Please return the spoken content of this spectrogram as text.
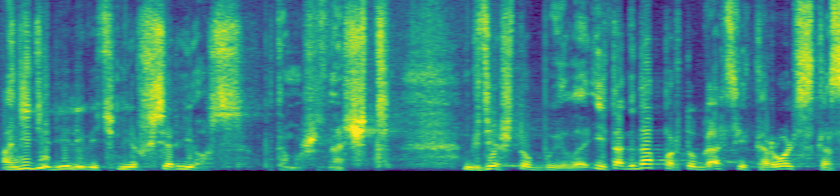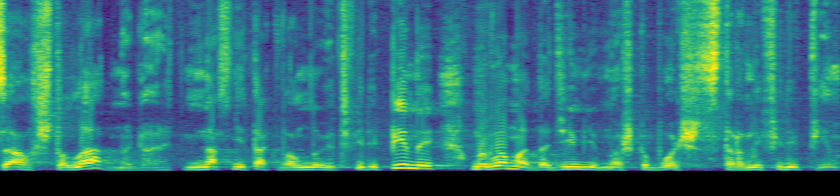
Они делили ведь мир всерьез, потому что, значит, где что было. И тогда португальский король сказал, что ладно, говорит, нас не так волнуют Филиппины, мы вам отдадим немножко больше стороны Филиппин.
